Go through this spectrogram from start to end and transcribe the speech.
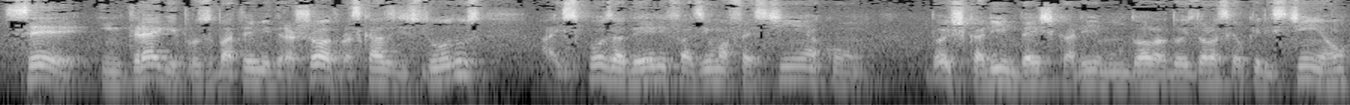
ser entregue para os Bater Midrashot, para as casas de estudos, a esposa dele fazia uma festinha com dois kalim, dez kalim, um dólar, dois dólares, que é o que eles tinham,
